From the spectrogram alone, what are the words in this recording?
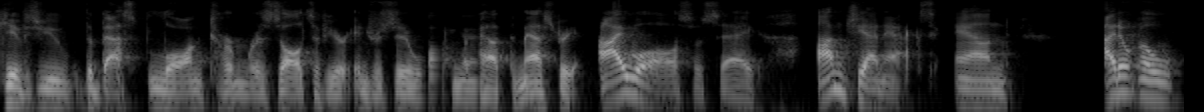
gives you the best long-term results if you're interested in walking a path to mastery. I will also say I'm Gen X and I don't know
